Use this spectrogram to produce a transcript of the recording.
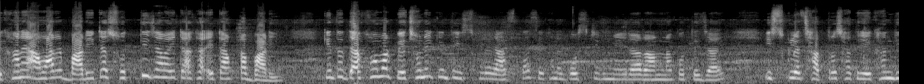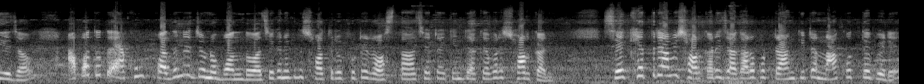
এখানে আমার বাড়িটা সত্যি যেন এটা এটা একটা বাড়ি। কিন্তু দেখো আমার পেছনে কিন্তু স্কুলের রাস্তা, সেখানে গোষ্ঠীর মেয়েরা রান্না করতে যায়। স্কুলের ছাত্রছাত্রী এখান দিয়ে যাও। আপাতত এখন কদিনের জন্য বন্ধ আছে, এখানে কিন্তু সতেরো ফুটের রাস্তা আছে, এটা কিন্তু একেবারে সরকারি। সেক্ষেত্রে আমি সরকারি জায়গার ওপর ট্রাঙ্কিটা না করতে পেরে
